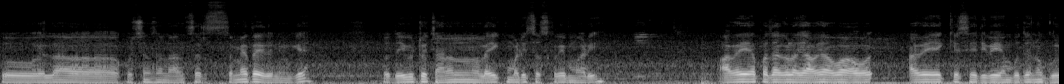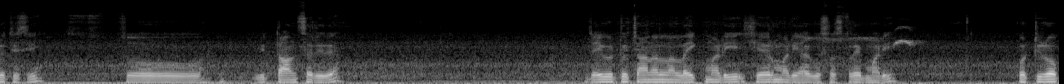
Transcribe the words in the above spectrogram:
ಸೊ ಎಲ್ಲ ಕ್ವಶನ್ಸ್ ಆ್ಯಂಡ್ ಆನ್ಸರ್ಸ್ ಸಮೇತ ಇದೆ ನಿಮಗೆ. ಸೊ ದಯವಿಟ್ಟು ಚಾನಲನ್ನು ಲೈಕ್ ಮಾಡಿ ಸಬ್ಸ್ಕ್ರೈಬ್ ಮಾಡಿ. ಅವ್ಯಯ ಪದಗಳು ಯಾವ್ಯಾವ ಅವ- ಅವ್ಯಯಕ್ಕೆ ಸೇರಿವೆ ಎಂಬುದನ್ನು ಗುರುತಿಸಿ. ಸೊ ವಿತ್ ಆನ್ಸರ್ ಇದೆ. ದಯವಿಟ್ಟು ಚಾನಲ್ನ ಲೈಕ್ ಮಾಡಿ ಶೇರ್ ಮಾಡಿ ಹಾಗೂ ಸಬ್ಸ್ಕ್ರೈಬ್ ಮಾಡಿ. ಕೊಟ್ಟಿರೋ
